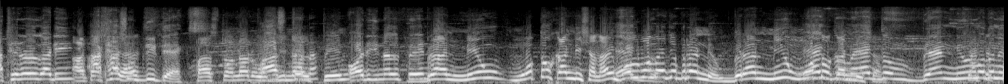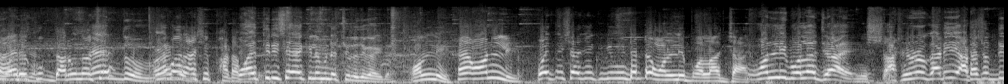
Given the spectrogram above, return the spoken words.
আঠেরোর গাড়ি আঠাশ অব্দি tax first owner original pin original pen brand new মতো কন্ডিশন আমি বলব না যে ব্র্যান্ড নিউ ব্র্যান্ড নিউ মতো কন্ডিশন একদম। ব্র্যান্ড নিউর চারটে মতনই টায়ারে খুব দারুণ আছে। একদম এবার। আসি। পঁয়ত্রিশ হাজার কিলোমিটার চলেছে গাড়িটা। অনলি হ্যাঁ অনলি পঁয়ত্রিশ হাজার কিলোমিটারটা অনলি বলা যায়। অনলি বলা যায়। আঠেরো গাড়ি আঠাশ অব্দি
